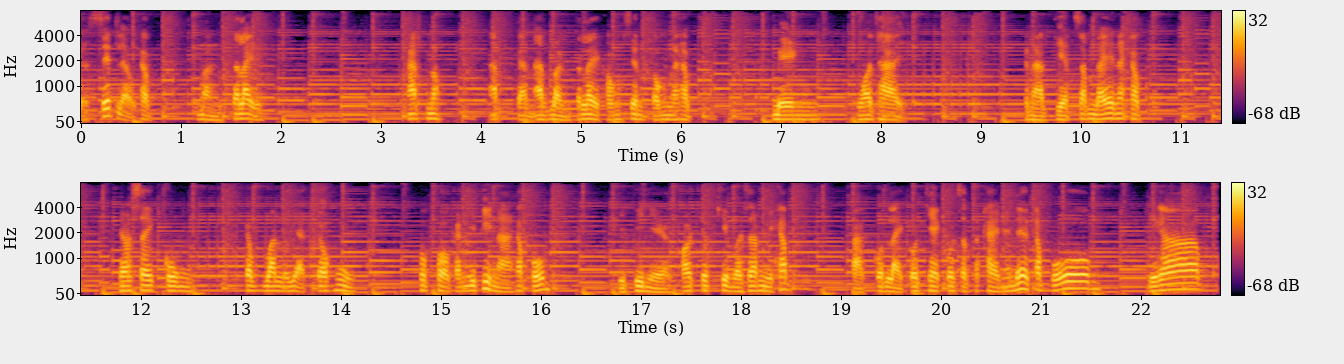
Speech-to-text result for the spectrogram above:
ก็เสร็จแล้วครับบังตะไลอัดเนาะ อัดการอัดบังตะไลของเส้นตรงนะครับเบ่งหัวถ่าย ขนาดเทียดซ้ำได้นะครับแล้วใส่กุ้งกับวันระยะเจ้าหูพบพอกันอีพี่หนาครับผมอีพี่เนี่ยขอจบคลิปไว้ซ้ำนี้ครับฝากกดไลค์กดแชร์กดซับสไครต์ในเด้อครับผมดีครับ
